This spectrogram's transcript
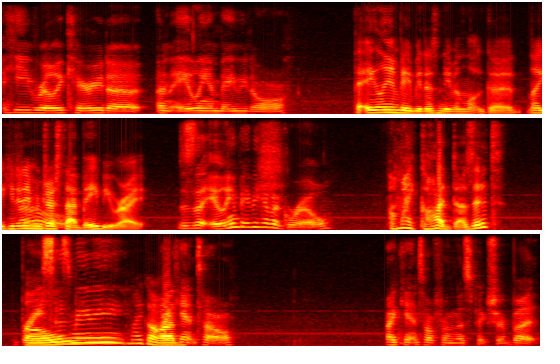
he really carried a an alien baby doll. The alien baby doesn't even look good. Like, he didn't even dress that baby right. Does the alien baby have a grill? Oh my god, does it? Braces, maybe? oh maybe? my god. I can't tell. I can't tell from this picture, but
